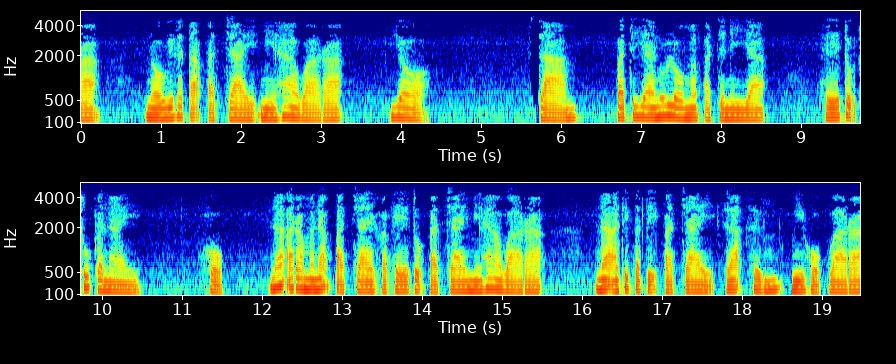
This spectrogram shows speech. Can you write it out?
ระ โนวิคตะปัจจัยมีห้าวาระ ย่อสามปัจจญานุโลมปัจจนิยะ เหตุทุกนัยหกณอารมณปัจจัยกับเหตุปัจจัยมีห้าวาระ ณอธิปติปัจจัยละถึงมีหกวาระ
